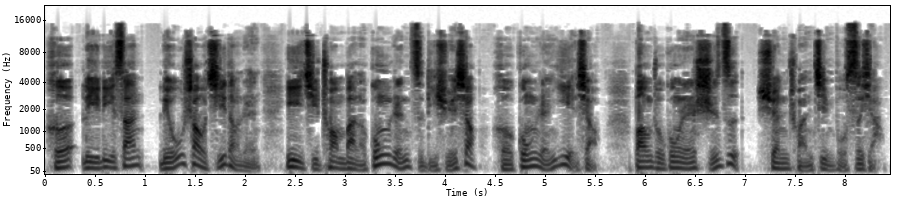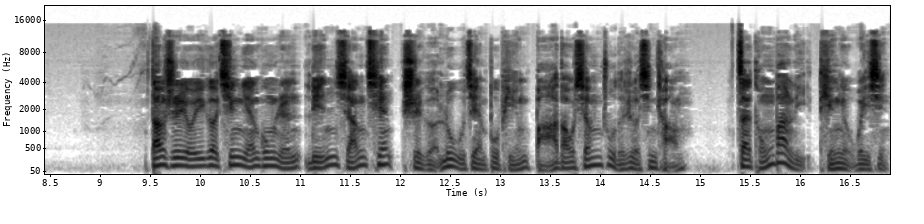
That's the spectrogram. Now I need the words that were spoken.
和李立三、刘少奇等人一起创办了工人子弟学校和工人夜校，帮助工人识字，宣传进步思想。当时有一个青年工人林祥谦，是个路见不平拔刀相助的热心肠，在同伴里挺有威信。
